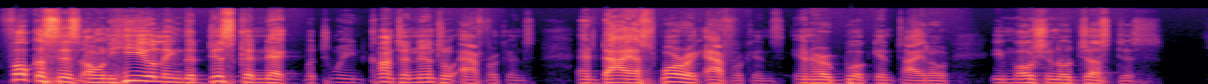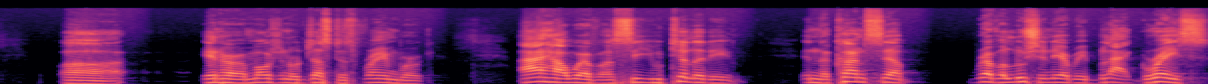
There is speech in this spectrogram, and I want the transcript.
focuses on healing the disconnect between continental Africans and diasporic Africans in her book entitled Emotional Justice. Uh, in her emotional justice framework, I, however, see utility in the concept revolutionary black grace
